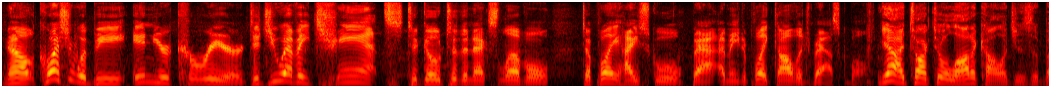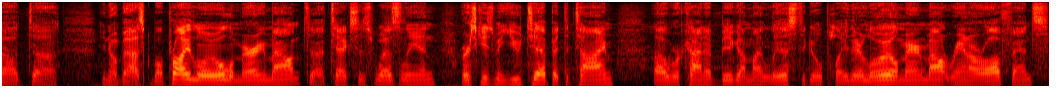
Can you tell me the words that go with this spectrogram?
Now, the question would be in your career, did you have a chance to go to the next level to play high school, ba- I mean, to play college basketball? Yeah, I talked to a lot of colleges about. Uh, you know, basketball. Probably Loyola Marymount, uh, Texas Wesleyan, or excuse me, UTEP at the time uh, were kind of big on my list to go play there. Loyola Marymount ran our offense,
